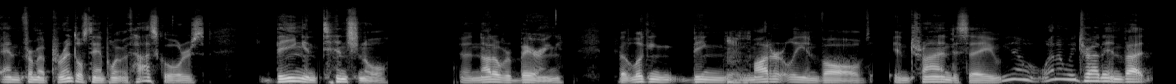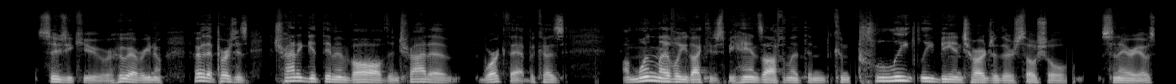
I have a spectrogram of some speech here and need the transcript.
and from a parental standpoint, with high schoolers, being intentional, uh, not overbearing, but looking, being mm-hmm. moderately involved in trying to say, you know, why don't we try to invite Susie Q or whoever, you know, whoever that person is, try to get them involved and try to work that because on one level, you'd like to just be hands off and let them completely be in charge of their social scenarios.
